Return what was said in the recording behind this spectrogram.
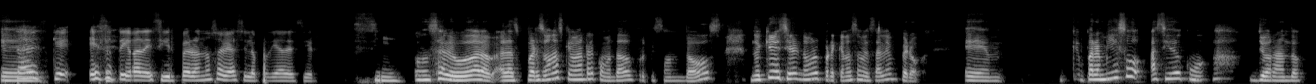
Sabes que eso te iba a decir, pero no sabía si lo podía decir. Sí, un saludo a, las personas que me han recomendado porque son dos. No quiero decir el nombre para que no se me salen, pero em, para mí eso ha sido como ¡ah! llorando,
